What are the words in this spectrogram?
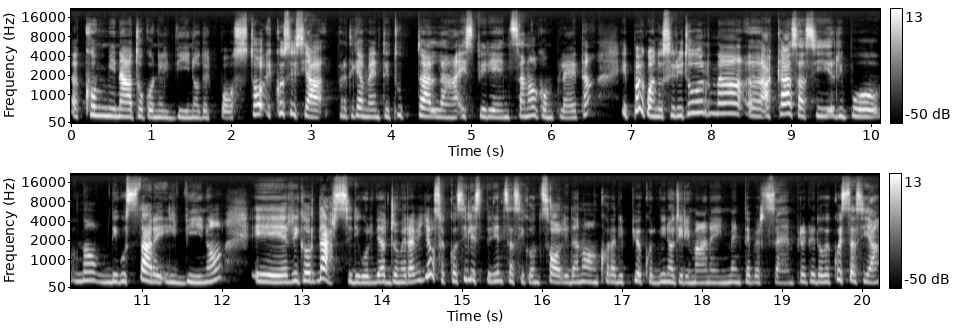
eh, combinato con il vino del posto e così si ha praticamente tutta l'esperienza no, completa e poi quando si ritorna eh, a casa si può no, degustare il vino e ricordarsi di quel viaggio meraviglioso e così l'esperienza si consolida no, ancora di più e quel vino ti rimane in mente per sempre. Credo che questa sia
